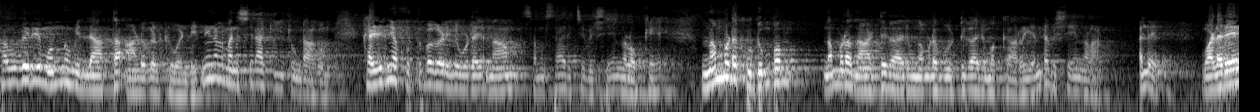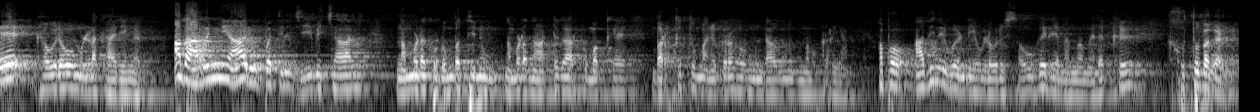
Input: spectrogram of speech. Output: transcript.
സൗകര്യമൊന്നുമില്ലാത്ത ആളുകൾക്ക് വേണ്ടി നിങ്ങൾ മനസ്സിലാക്കിയിട്ടുണ്ടാകും. കഴിഞ്ഞ കുത്തുബകളിലൂടെ നാം സംസാരിച്ച വിഷയങ്ങളൊക്കെ നമ്മുടെ കുടുംബം നമ്മുടെ നാട്ടുകാരും നമ്മുടെ വീട്ടുകാരും ഒക്കെ അറിയേണ്ട വിഷയങ്ങളാണ് അല്ലേ? വളരെ ഗൗരവമുള്ള കാര്യങ്ങൾ. അതറിഞ്ഞ് ആ രൂപത്തിൽ ജീവിച്ചാൽ നമ്മുടെ കുടുംബത്തിനും നമ്മുടെ നാട്ടുകാർക്കുമൊക്കെ ബർക്കത്തും അനുഗ്രഹവും ഉണ്ടാകുമെന്ന് നമുക്കറിയാം. അപ്പോൾ അതിനു വേണ്ടിയുള്ള ഒരു സൗകര്യം എന്ന നിലയ്ക്ക് ഹുത്തുബകൾ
